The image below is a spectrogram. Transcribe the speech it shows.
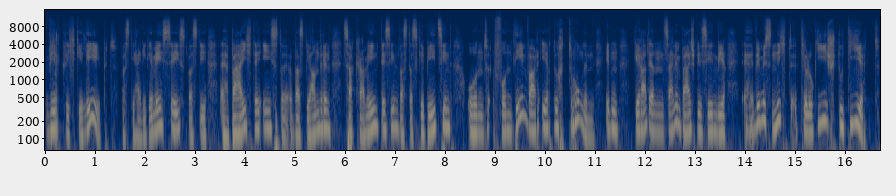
wirklich gelebt, was die heilige Messe ist, was die Beichte ist, was die anderen Sakramente sind, was das Gebet sind und von dem war er durchdrungen. Eben gerade an seinem Beispiel sehen wir, wir müssen nicht Theologie studiert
